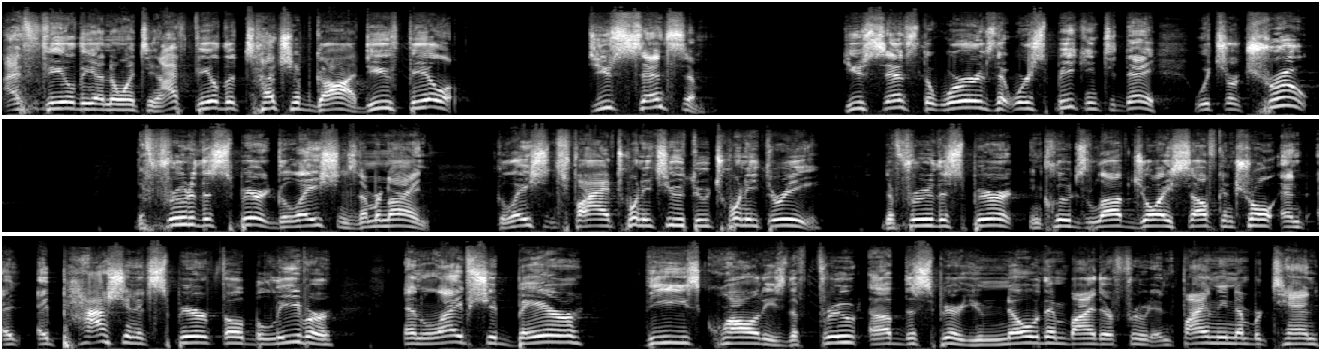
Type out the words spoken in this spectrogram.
I feel the anointing. I feel the touch of God. Do you feel him? Do you sense him? Do you sense the words that we're speaking today, which are true? The fruit of the Spirit, Galatians number nine, Galatians 5 22 through 23. The fruit of the Spirit includes love, joy, self control, and a, a passionate, spirit filled believer. And life should bear these qualities, the fruit of the Spirit. You know them by their fruit. And finally, number 10,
